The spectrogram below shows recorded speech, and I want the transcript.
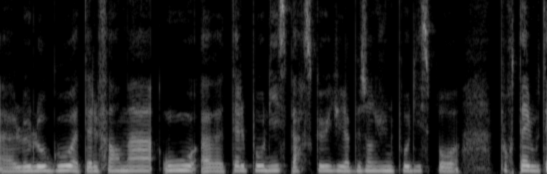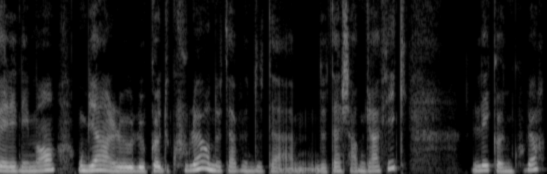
Euh, le logo à tel format ou euh, telle police parce qu'il a besoin d'une police pour tel ou tel élément ou bien le, code couleur de ta de ta de ta charte graphique les codes couleurs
